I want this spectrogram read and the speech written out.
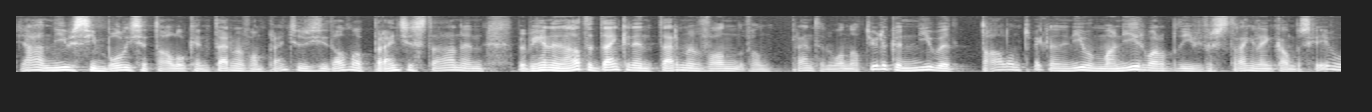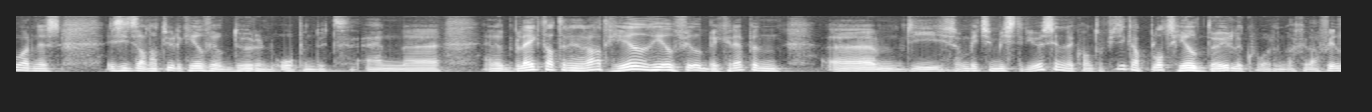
ja, nieuwe symbolische taal, ook in termen van prentjes. Dus je ziet allemaal prentjes staan en we beginnen na te denken in termen van, van prenten. Want natuurlijk een nieuwe taal ontwikkelen, een nieuwe manier waarop die verstrengeling kan beschreven worden, is, is iets dat natuurlijk heel veel deuren opendoet. En, uh, en het blijkt dat er inderdaad heel, heel veel begrippen um, die zo'n beetje mysterieus zijn in de kwantumfysica plots heel duidelijk worden. Dat je dat veel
